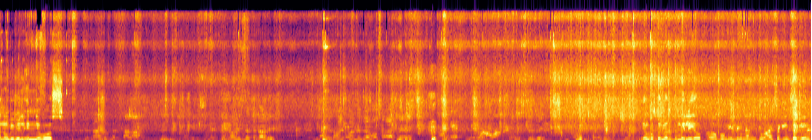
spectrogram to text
Anong bibilhin niyo, boss? Tagalog na, Tagalog. Panagawa sa akin. Bu- yung customer bumili, oh. Oh, bumili ng kuhan, saging-saging.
